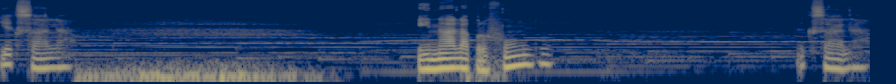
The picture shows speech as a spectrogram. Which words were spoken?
Y exhala. Inhala profundo. Exhala.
